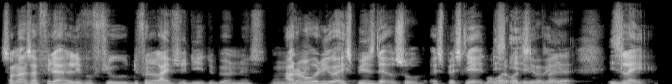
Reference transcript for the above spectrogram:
sometimes i feel like i live a few different lives already to be honest Mm. i don't know whether you experience that also especially at this What, what do age you mean by that? it's like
